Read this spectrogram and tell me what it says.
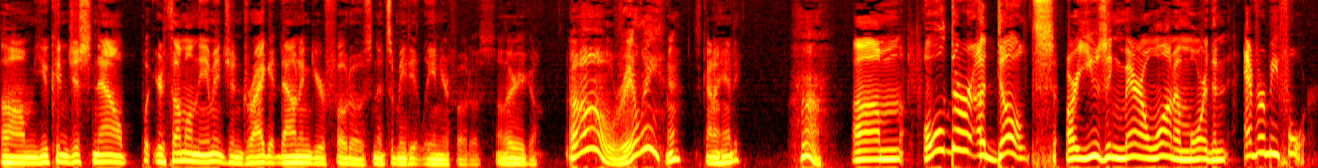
um, you can just now put your thumb on the image and drag it down into your photos, and it's immediately in your photos. So there you go. Oh, really? Yeah, it's kind of handy. Huh. Um, older adults are using marijuana more than ever before.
